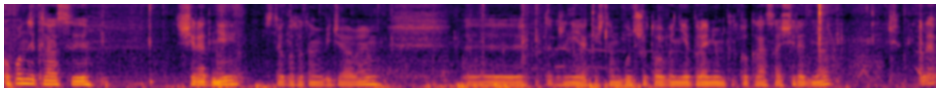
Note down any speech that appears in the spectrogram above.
Opony klasy średniej, z tego co tam widziałem. Yy, także nie jakieś tam budżetowe, nie premium, tylko klasa średnia. Ale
